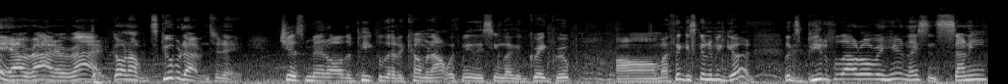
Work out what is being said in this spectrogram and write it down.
Hey, all right, all right. Going off scuba diving today. Just met all the people that are coming out with me. They seem like a great group. Um, I think it's gonna be good. Looks beautiful out over here, nice and sunny.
